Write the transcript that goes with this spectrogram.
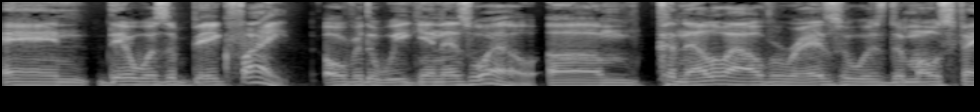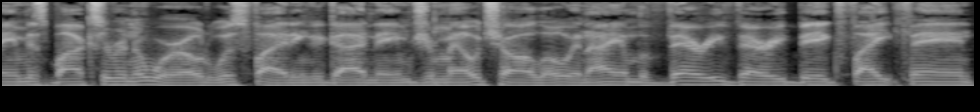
And there was a big fight over the weekend as well. Um, Canelo Alvarez, who was the most famous boxer in the world, was fighting a guy named Jermell Charlo. And I am a very, very big fight fan.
